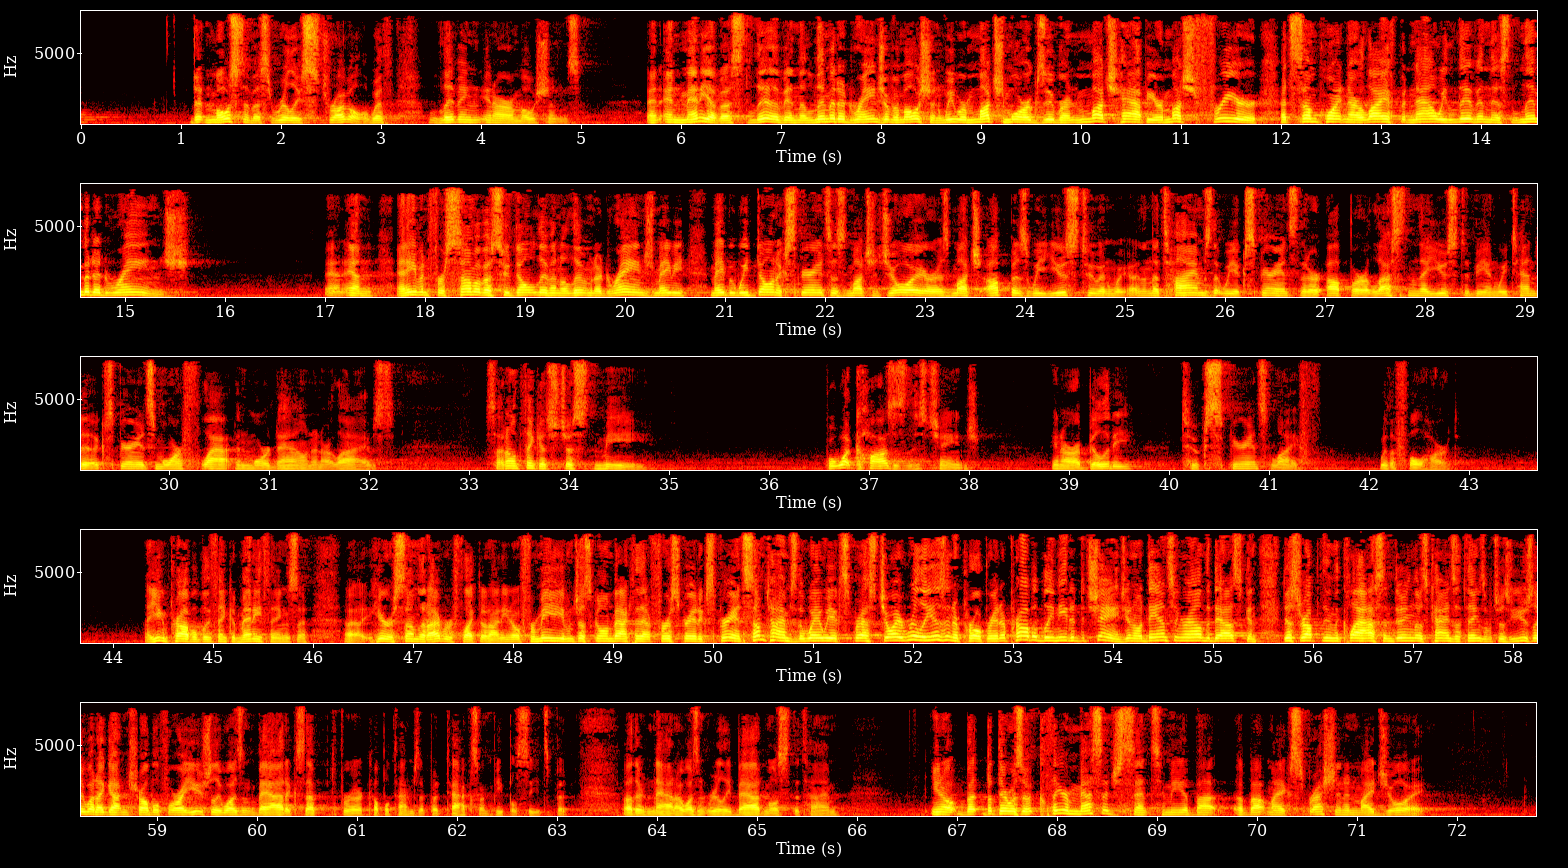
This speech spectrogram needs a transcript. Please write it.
that most of us really struggle with living in our emotions. And, and many of us live in the limited range of emotion. We were much more exuberant, much happier, much freer at some point in our life, but now we live in this limited range. And, and, and even for some of us who don't live in a limited range, maybe, maybe we don't experience as much joy or as much up as we used to, and, we, and the times that we experience that are up are less than they used to be, and we tend to experience more flat and more down in our lives. So I don't think it's just me. But what causes this change in our ability to experience life with a full heart? Now, you can probably think of many things. Uh, uh, here are some that I've reflected on. You know, for me, even just going back to that first grade experience, sometimes the way we express joy really isn't appropriate. It probably needed to change. You know, dancing around the desk and disrupting the class and doing those kinds of things, which was usually what I got in trouble for. I usually wasn't bad, except for a couple times I put tacks on people's seats. But other than that, I wasn't really bad most of the time. You know, but, but there was a clear message sent to me about, about my expression and my joy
